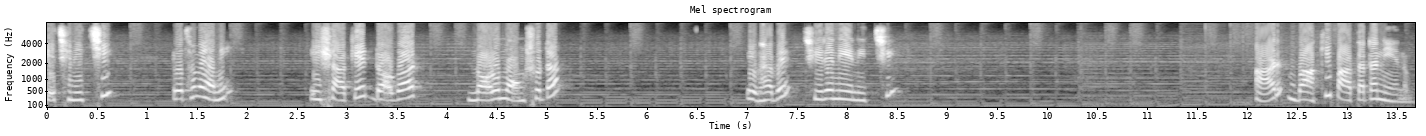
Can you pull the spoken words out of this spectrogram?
বেছে নিচ্ছি, প্রথমে আমি এই শাকের ডগার নরম অংশটা এভাবে ছিঁড়ে নিয়ে নিচ্ছি। আর বাকি পাতাটা নিয়ে নেব।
